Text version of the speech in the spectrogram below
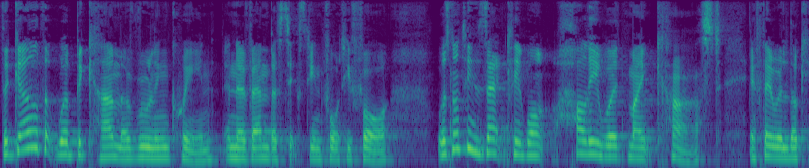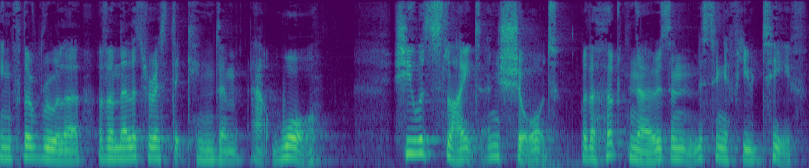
The girl that would become a ruling queen in November 1644 was not exactly what Hollywood might cast if they were looking for the ruler of a militaristic kingdom at war. She was slight and short, with a hooked nose and missing a few teeth.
